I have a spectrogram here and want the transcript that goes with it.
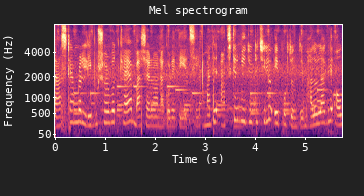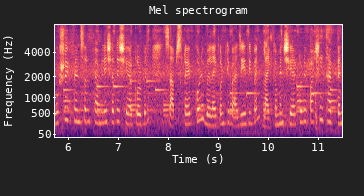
লাস্টে আমরা লেবু শরবত খায়া বাসায় রওনা করে দিয়েছি। আমাদের আজকের ভিডিওটি ছিল এই পর্যন্তই। ভালো লাগলে অবশ্যই ফ্রেন্ডস অ্যান্ড ফ্যামিলির সাথে শেয়ার করবেন। সাবস্ক্রাইব করে বেলাইকনটি বাজিয়ে দিবেন। লাইক কমেন্ট শেয়ার করে পাশেই থাকবেন।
